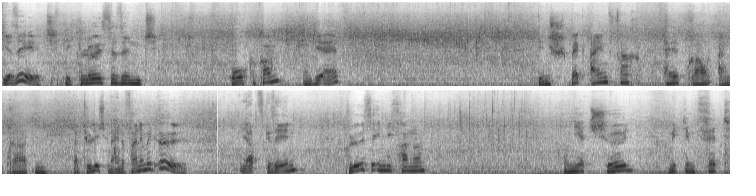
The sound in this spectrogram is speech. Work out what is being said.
Ihr seht, die Klöße sind hochgekommen und jetzt den Speck einfach hellbraun anbraten. Natürlich in eine Pfanne mit Öl. Ihr habt es gesehen. Klöße in die Pfanne. Und jetzt schön mit dem Fett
